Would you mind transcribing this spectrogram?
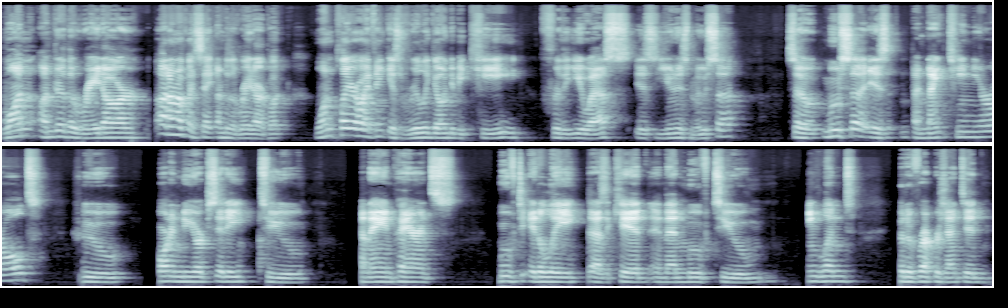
One under the radar. I don't know if I say under the radar, but one player who I think is really going to be key for the U.S. is Yunus Musah. So Musah is a 19 year old who born in New York City to Ghanaian parents, moved to Italy as a kid, and then moved to England. Could have represented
